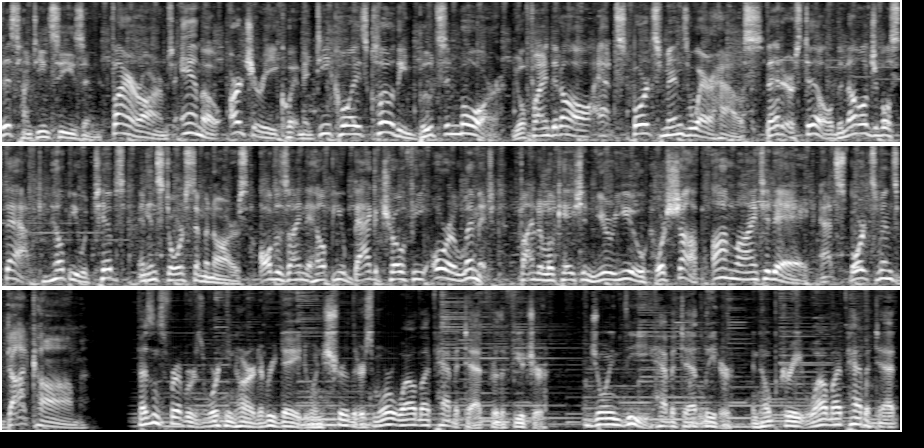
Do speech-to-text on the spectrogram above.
this hunting season. Firearms, ammo, archery equipment, decoys, clothing, boots, and more. You'll find it all at Sportsman's Warehouse. Better still, the knowledgeable staff can help you with tips and in-store seminars, all designed to help you bag a trophy or a limit. Find a location near you or shop online today at sportsmans.com. Pheasants Forever is working hard every day to ensure there's more wildlife habitat for the future. Join the habitat leader and help create wildlife habitat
